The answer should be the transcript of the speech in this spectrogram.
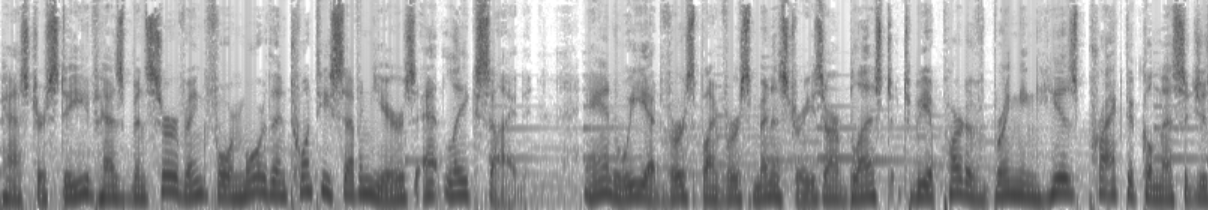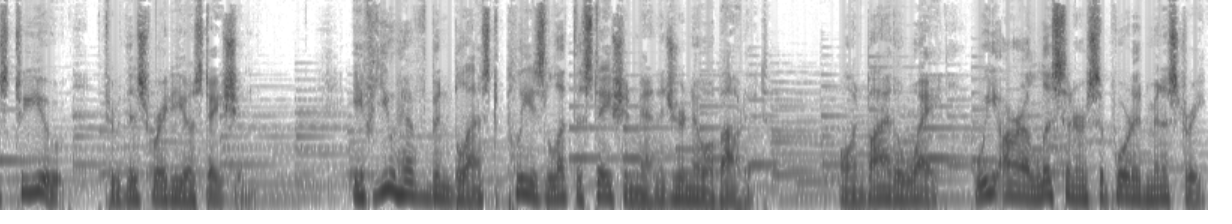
Pastor Steve has been serving for more than 27 years at Lakeside, and we at Verse by Verse Ministries are blessed to be a part of bringing his practical messages to you through this radio station. If you have been blessed, please let the station manager know about it. Oh, and by the way, we are a listener supported ministry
